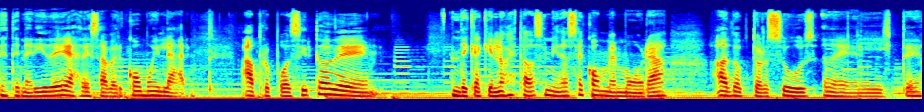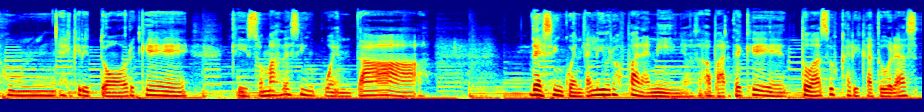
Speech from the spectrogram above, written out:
de tener ideas, de saber cómo hilar. A propósito de, que aquí en los Estados Unidos se conmemora a Dr. Seuss. Este es un escritor que, hizo más de 50 de 50 libros para niños. Aparte que todas sus caricaturas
